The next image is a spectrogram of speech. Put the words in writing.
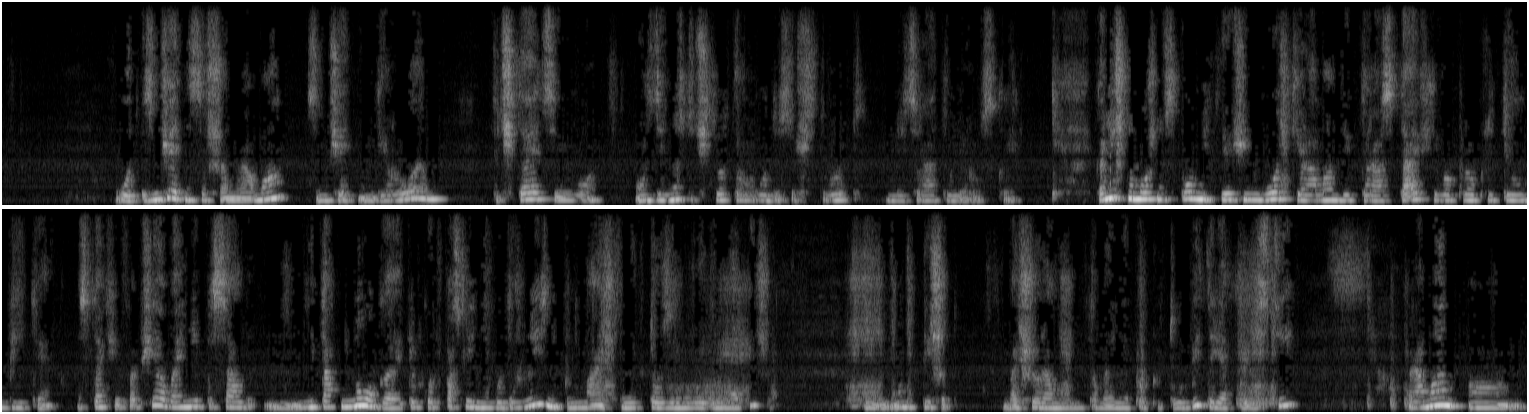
Вот. Замечательный совершенно роман, замечательным героем. Почитайте его. Он с 94 -го года существует в литературе русской. Конечно, можно вспомнить и очень горький роман Виктора Астафьева «Проклятые убитые». Астафьев вообще о войне писал не так много, и только вот в последние годы жизни, понимая, что никто за него это не напишет, он пишет большой роман о войне проклятые убитые, ряд повестей. Роман, э,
